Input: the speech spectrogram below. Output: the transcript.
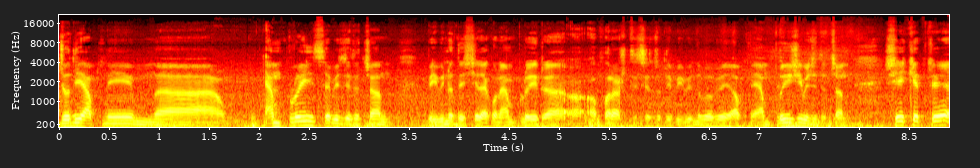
যদি আপনি এমপ্লয়ি হিসেবে যেতে চান, বিভিন্ন দেশের এখন এমপ্লয়িরা অফার আসতেছে, যদি বিভিন্নভাবে আপনি এমপ্লয়ি হিসেবে যেতে চান সেই ক্ষেত্রে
